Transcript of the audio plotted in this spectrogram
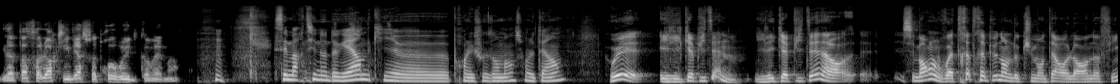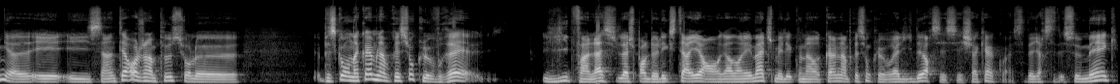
Il va pas falloir que l'hiver soit trop rude quand même. Hein. C'est Martin Odegaard qui euh, prend les choses en main sur le terrain? Oui, et il est capitaine. Il est capitaine. Alors, c'est marrant, on le voit très très peu dans le documentaire All or Nothing, euh, et, et ça interroge un peu sur le... Parce qu'on a quand même l'impression que le vrai Enfin, là, là, je parle de l'extérieur en regardant les matchs, mais on a quand même l'impression que le vrai leader, c'est Chaka. C'est-à-dire, ce mec,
